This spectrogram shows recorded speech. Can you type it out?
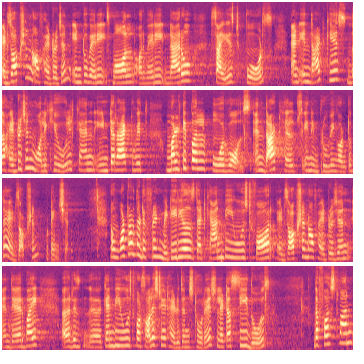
adsorption of hydrogen into very small or very narrow sized pores and in that case the hydrogen molecule can interact with multiple pore walls and that helps in improving onto the adsorption potential. Now what are the different materials that can be used for adsorption of hydrogen and thereby uh, uh, can be used for solid state hydrogen storage? Let us see those. The first one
